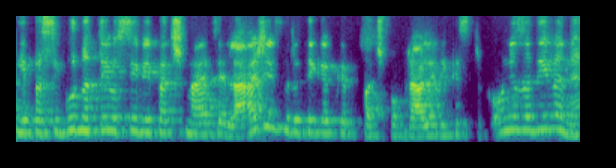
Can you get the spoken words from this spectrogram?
je pa sigurno te osebi pač malce lažje, zaradi tega, ker pač popravlja neke strokovne zadeve. Ne.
